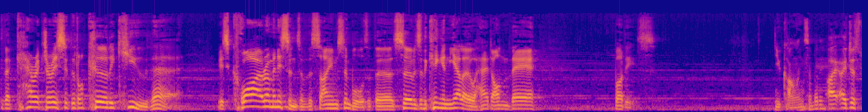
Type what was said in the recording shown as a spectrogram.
that characteristic little curly Q there. It's quite reminiscent of the same symbols that the servants of the King in Yellow had on their bodies. You calling somebody? I, I just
